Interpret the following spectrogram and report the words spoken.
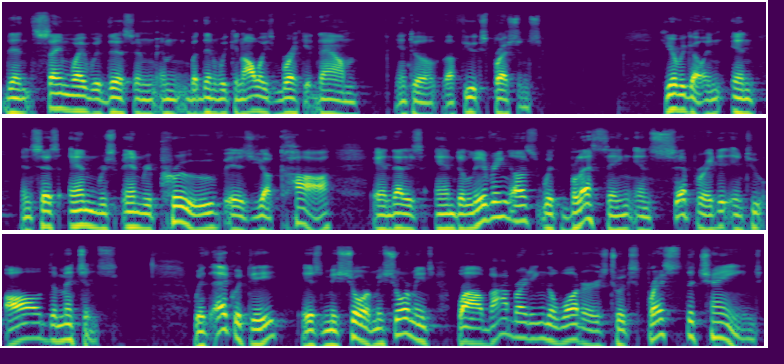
Then same way with this, and, and but then we can always break it down into a, a few expressions. Here we go. And, and, and says, and, and reprove is yakah, and that is, and delivering us with blessing and separated into all dimensions. With equity is mishor. Mishor means while vibrating the waters to express the change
